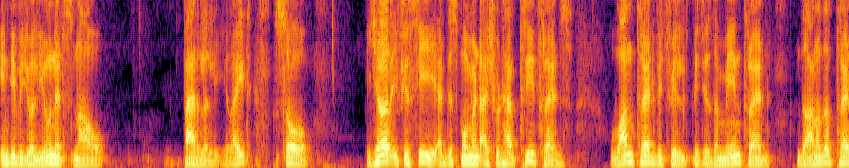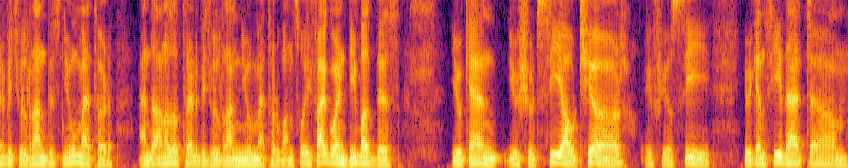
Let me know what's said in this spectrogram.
individual units now parallelly right? So here if you see at this moment i should have three threads. One thread which will which is the main thread the another thread which will run this new method and the another thread which will run new method one. So if i go and debug this you can you should see out here if you see you can see that um,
